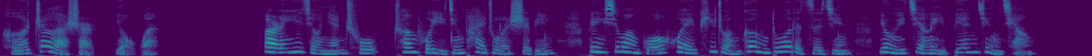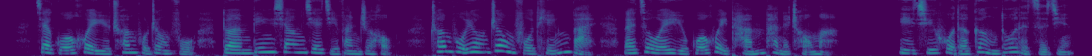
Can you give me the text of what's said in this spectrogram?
和这事儿有关。二零一九年初，川普已经派驻了士兵，并希望国会批准更多的资金用于建立边境墙。在国会与川普政府短兵相接几番之后，川普用政府停摆来作为与国会谈判的筹码，以期获得更多的资金。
